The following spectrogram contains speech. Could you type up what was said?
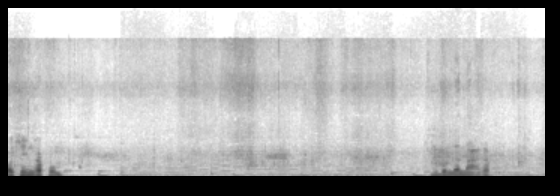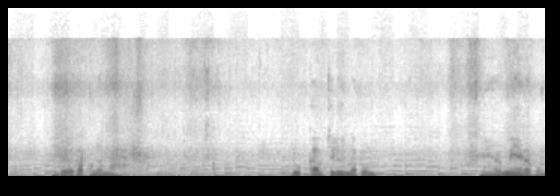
ประเค็งครับผม เบื้องด้านหน้าครับเด้อครับทางด้านหน้าลูกเก้าเจริญครับผมนี่ครับแม่ครับผม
